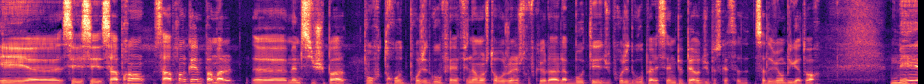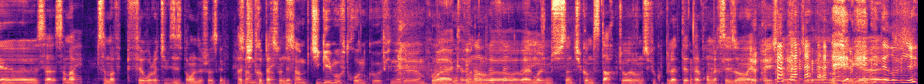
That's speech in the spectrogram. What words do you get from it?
Et euh, c'est, c'est- ça, apprend, ça apprend quand même pas mal, euh, même si je suis pas pour trop de projets de groupe. Enfin, finalement, je te rejoins, je trouve que la, la beauté du projet de groupe, elle s'est un peu perdue parce que ça, ça devient obligatoire. Mais euh, ça, ça m'a Ouais. ça m'a fait relativiser pas mal de choses quand même, à C'est un- titre personnel. C'est un petit Game of Thrones, quoi, au final. euh, Un Ouais, carrément. ouais, ouais. Moi, je me suis senti comme Stark, tu vois. Je me suis fait couper la tête la première saison et après, j'étais là, ok, les gars, revenu.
